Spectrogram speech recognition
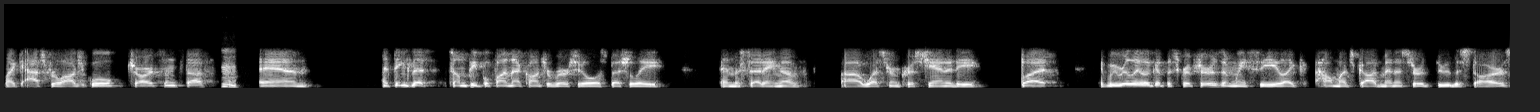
like astrological charts and stuff. Hmm. And I think that some people find that controversial, especially in the setting of uh, Western Christianity. But if we really look at the scriptures and we see like how much God ministered through the stars,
